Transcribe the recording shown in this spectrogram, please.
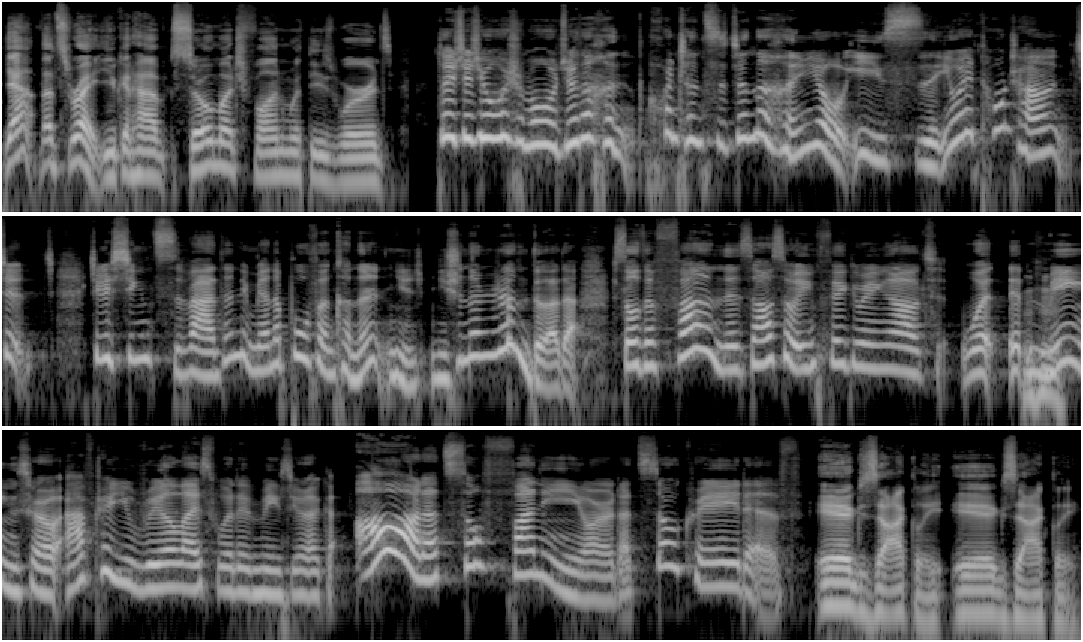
Yeah, that's right. You can have so much fun with these words. 对，这就为什么我觉得很换成词真的很有意思，因为通常这这个新词吧，它里面的部分可能你你是能认得的。So the fun is also in figuring out what it means. So after you realize what it means, you're like, oh, that's so funny or that's so creative. Exactly, exactly.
